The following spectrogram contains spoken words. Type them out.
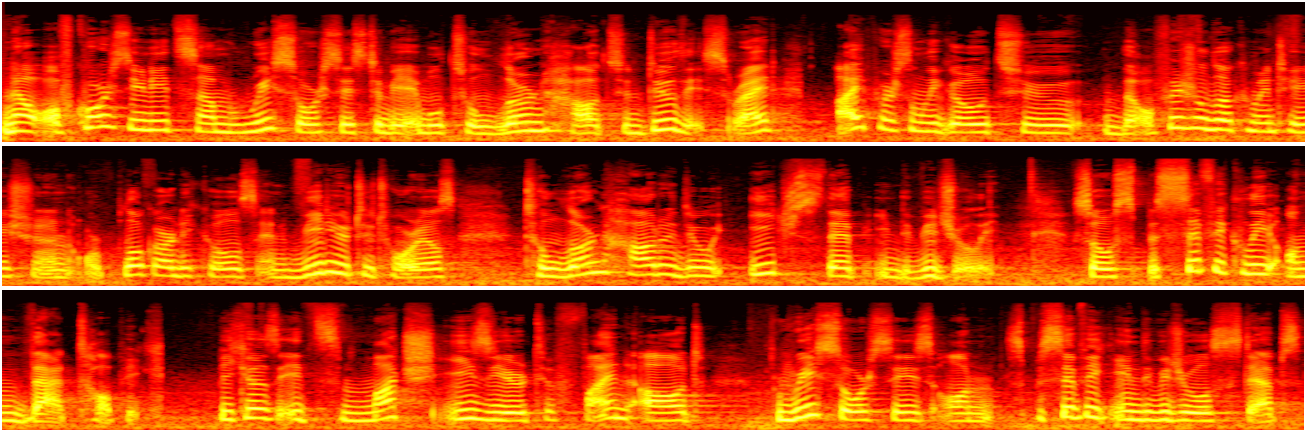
Now, of course, you need some resources to be able to learn how to do this, right? I personally go to the official documentation or blog articles and video tutorials to learn how to do each step individually. So specifically on that topic, because it's much easier to find out resources on specific individual steps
